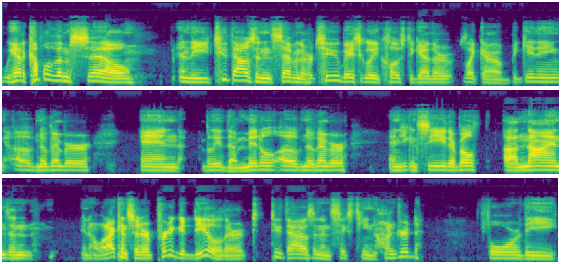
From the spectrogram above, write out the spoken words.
we had a couple of them sell in the 2007. There were two basically close together. It was like a beginning of November and I believe the middle of November. And you can see they're both uh, nines and you know what I consider a pretty good deal there, 2000 and 1600 for the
